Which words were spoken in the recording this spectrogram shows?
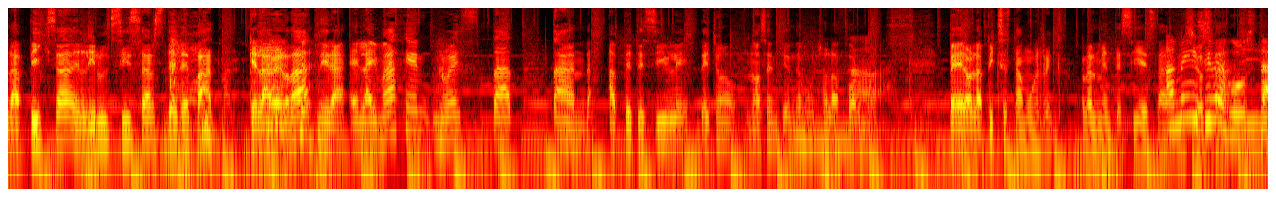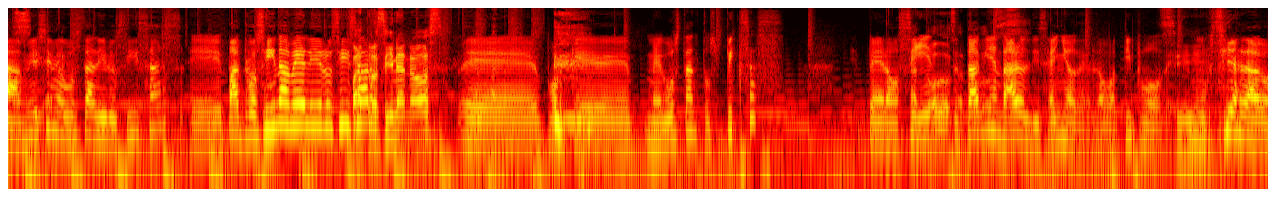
La pizza de Little Caesars de The Batman. Que la verdad, mira, en la imagen no está tan apetecible. De hecho, no se entiende mucho la forma. Pero la pizza está muy rica. Realmente sí está A mí sí me gusta, a mí sí me gusta Little Caesars. Eh, patrocíname Little Caesars. Patrocínanos. Eh, porque me gustan tus pizzas. Pero sí, A todos, a está todos. bien raro el diseño del logotipo de Sí. murciélago.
